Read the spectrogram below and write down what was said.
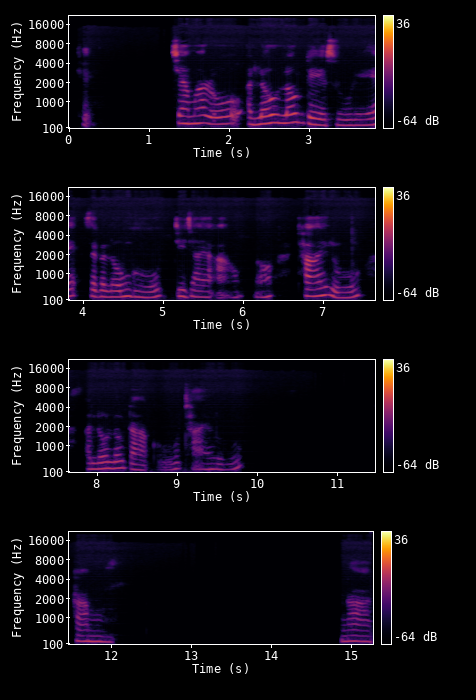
โอเคကျမတို့အလုံးလုံးတယ်ဆိုတဲ့စကားလုံးကိုကြည့်ကြရအောင်เนาะထိုင်းလို့အလုံးလုံးတာကိုထိုင်းလို့ทำงาน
